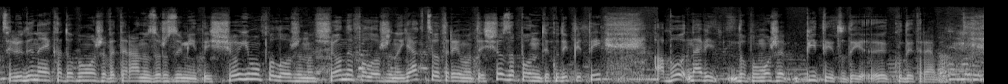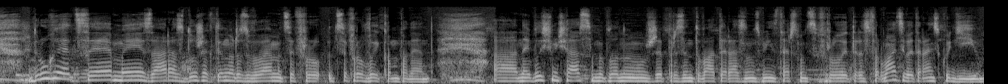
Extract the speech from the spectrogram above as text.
Це людина, яка допоможе ветерану зрозуміти, що йому положено, що не положено, як це отримати, що заповнити, куди піти, або навіть допоможе піти туди, е, куди треба. Друге, це ми зараз дуже активно розвиваємо цифро- цифровий компонент. А, Найближчим часом ми плануємо вже презентувати разом з міністерством цифрової трансформації ветеранську дію.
